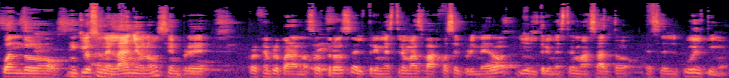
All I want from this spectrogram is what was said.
cuando incluso en el año, ¿no? Siempre, por ejemplo, para nosotros el trimestre más bajo es el primero y el trimestre más alto es el último.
